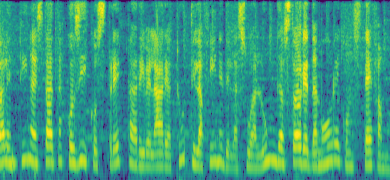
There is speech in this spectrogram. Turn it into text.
Valentina è stata così costretta a rivelare a tutti la fine della sua lunga storia d'amore con Stefano.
